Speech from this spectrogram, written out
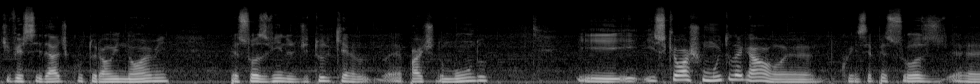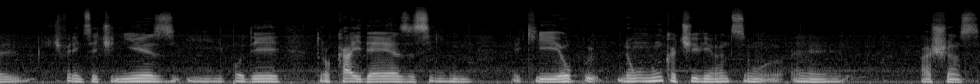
diversidade cultural enorme, pessoas vindo de tudo que é, é parte do mundo E, e isso que eu acho muito legal, é conhecer pessoas é, de diferentes etnias e poder trocar ideias assim que eu não, nunca tive antes é, a chance.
